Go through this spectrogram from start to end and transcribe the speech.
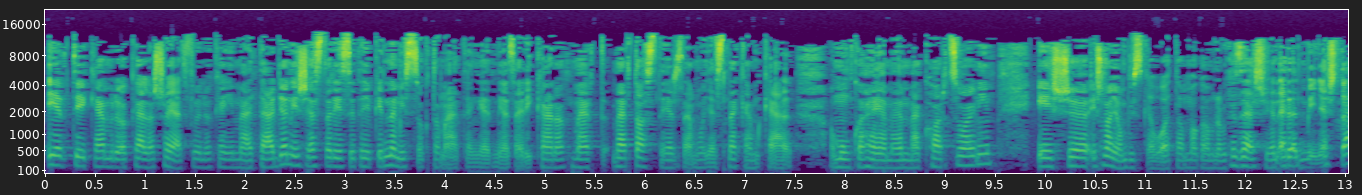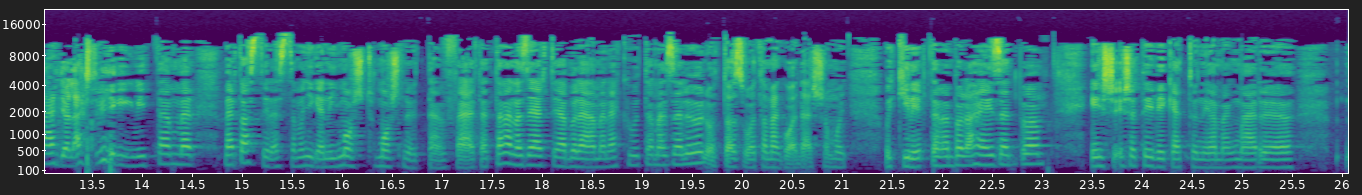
értékemről kell a saját főnökeimmel tárgyalni, és ezt a részét egyébként nem is szoktam átengedni az Erikának, mert, mert azt érzem, hogy ezt nekem kell a munkahelyemen megharcolni, és, és nagyon büszke voltam magamra, amikor az első ilyen eredményes tárgyalást végigvittem, lettem, mert, mert azt éreztem, hogy igen, így most, most nőttem fel. Tehát talán az RTL-ből elmenekültem ezelől, ott az volt a megoldásom, hogy, hogy kiléptem ebből a helyzetből, és, és a TV2-nél meg már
